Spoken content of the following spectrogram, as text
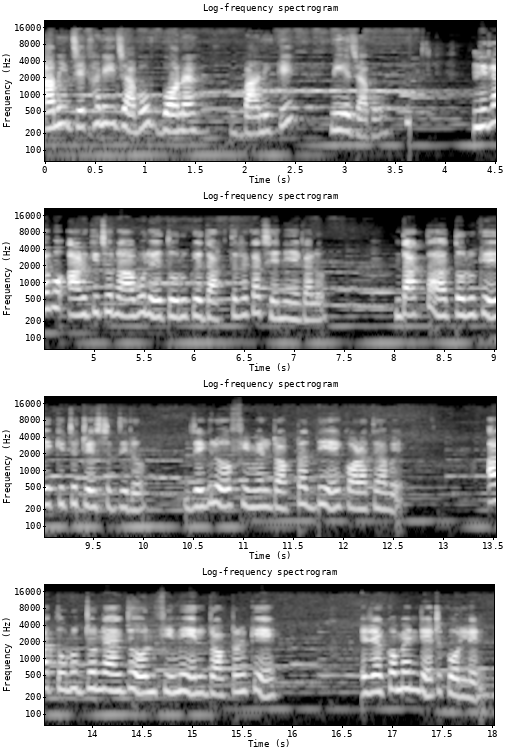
আমি যেখানেই যাব বনা বাণীকে নিয়ে যাব। নীলাব আর কিছু না বলে তরুকে ডাক্তারের কাছে নিয়ে গেল। ডাক্তার তরুকে কিছু টেস্ট দিল, যেগুলো ফিমেল ডক্টর দিয়ে করাতে হবে। আর তরুর জন্য একজন ফিমেল ডক্টরকে রেকমেন্ডেড করলেন।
